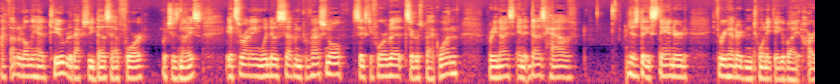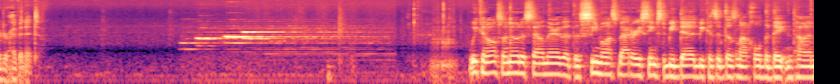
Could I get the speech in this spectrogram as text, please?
I thought it only had 2, but it actually does have 4, which is nice. It's running Windows 7 Professional, 64-bit, Service Pack 1, pretty nice, and it does have just a standard 320 gigabyte hard drive in it. We can also notice down there that the CMOS battery seems to be dead because it does not hold the date and time.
